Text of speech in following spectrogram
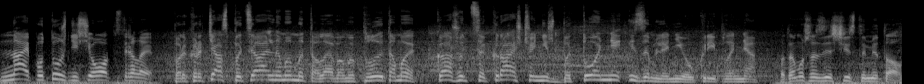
найпотужніші обстріли. Перекриття спеціальними металевими плитами кажуть, це краще ніж бетонні і земляні укріплення. тому що здесь чистий металл.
